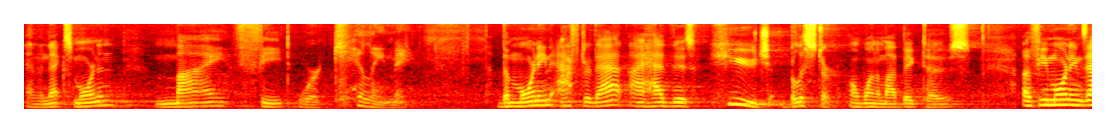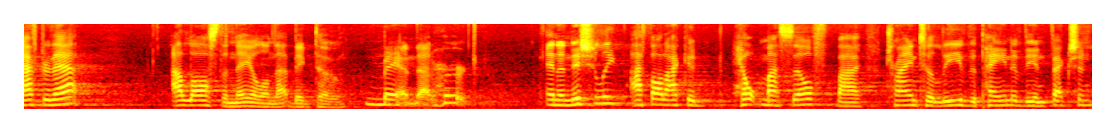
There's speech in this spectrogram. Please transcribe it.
And the next morning, my feet were killing me. The morning after that, I had this huge blister on one of my big toes. A few mornings after that, I lost the nail on that big toe. Man, that hurt. And initially, I thought I could help myself by trying to leave the pain of the infection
